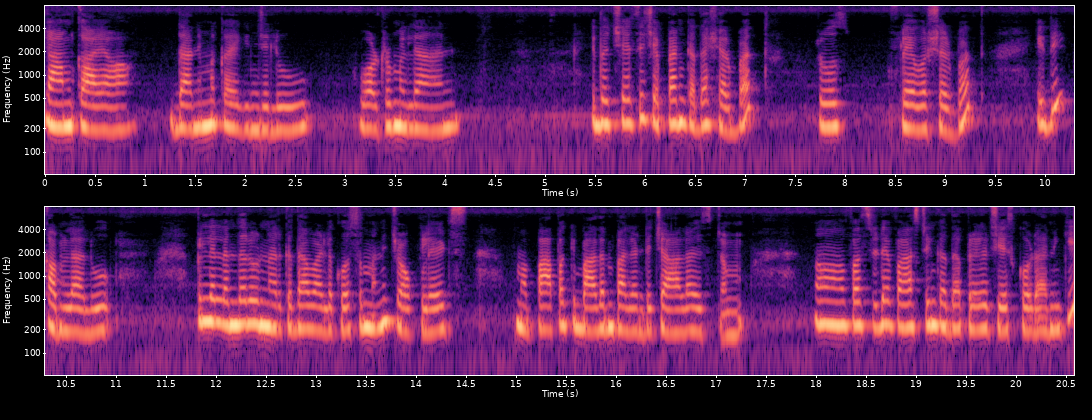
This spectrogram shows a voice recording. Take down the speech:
జామకాయ దానిమ్మకాయ గింజలు వాటర్ మిలన్. ఇది వచ్చేసి చెప్పాను కదా షర్బత్ రోజ్ ఫ్లేవర్ షర్బత్. ఇది కమలాలు. పిల్లలందరూ ఉన్నారు కదా వాళ్ళ కోసం అని చాక్లెట్స్. మా పాపకి బాదం పాలంటే చాలా ఇష్టం. ఫస్ట్ డే ఫాస్టింగ్ కదా ప్రేయర్ చేసుకోవడానికి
